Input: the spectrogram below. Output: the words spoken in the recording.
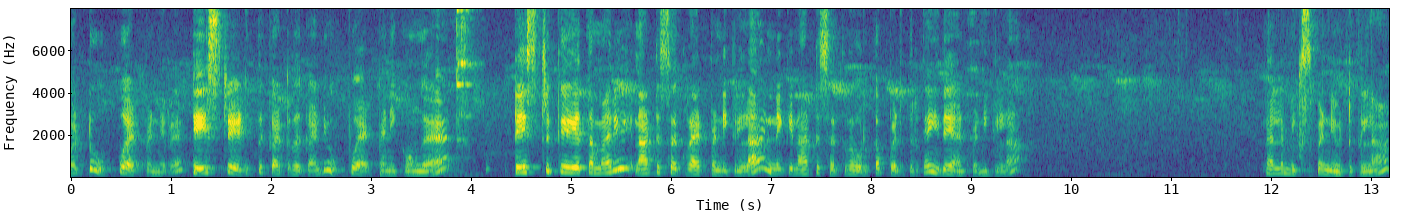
மட்டும் உப்பு ஆட் பண்ணிடுறேன். டேஸ்ட்டை எடுத்து காட்டுறதுக்காண்டி உப்பு ஆட் பண்ணிக்கோங்க. டேஸ்ட்டுக்கு ஏற்ற மாதிரி நாட்டு சர்க்கரை ஆட் பண்ணிக்கலாம். இன்றைக்கி நாட்டு சர்க்கரை ஒரு கப் எடுத்துருக்கேன் இதே ஆட் பண்ணிக்கலாம். நல்லா மிக்ஸ் பண்ணி விட்டுக்கலாம்.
